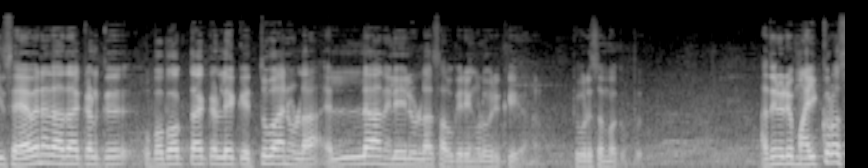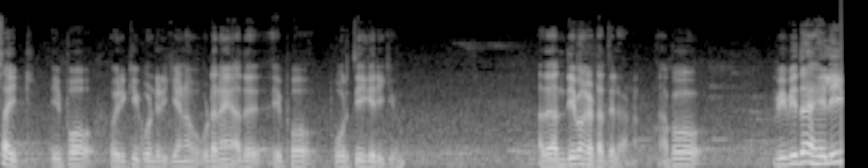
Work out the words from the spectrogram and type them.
ഈ സേവനദാതാക്കൾക്ക് ഉപഭോക്താക്കളിലേക്ക് എത്തുവാനുള്ള എല്ലാ നിലയിലുള്ള സൗകര്യങ്ങളും ഒരുക്കുകയാണ് ടൂറിസം വകുപ്പ്. അതിനൊരു മൈക്രോ സൈറ്റ് ഇപ്പോൾ ഒരുക്കിക്കൊണ്ടിരിക്കുകയാണ്. ഉടനെ അത് ഇപ്പോൾ പൂർത്തീകരിക്കും. അത് അന്തിമഘട്ടത്തിലാണ്. അപ്പോൾ വിവിധ ഹെലി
